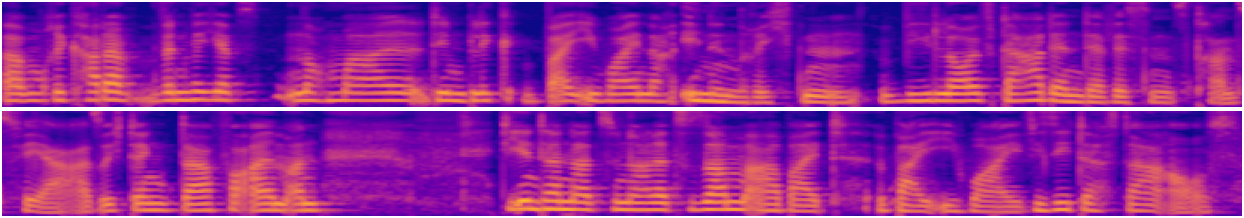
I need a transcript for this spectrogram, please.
Ähm, Ricarda, wenn wir jetzt nochmal den Blick bei EY nach innen richten, wie läuft da denn der Wissenstransfer? Also ich denke da vor allem an die internationale Zusammenarbeit bei EY. Wie sieht das da aus?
